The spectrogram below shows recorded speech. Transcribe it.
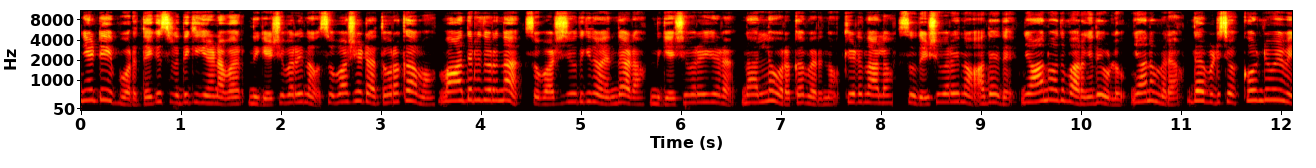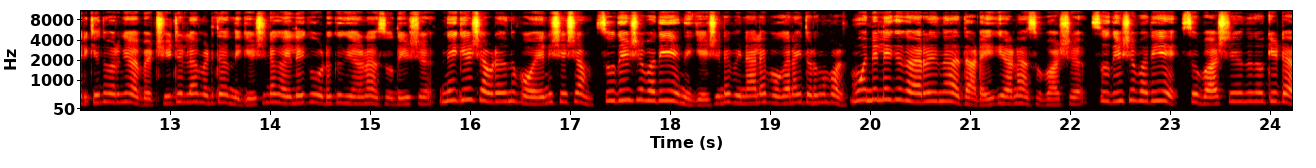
ഞെട്ടി പുറത്തേക്ക് ശ്രദ്ധിക്കുകയാണ് അവർ. നികേഷ് പറയുന്നു സുഭാഷേട്ടാ തുറക്കാമോ? വാതിൽ തുറന്ന് സുഭാഷ് ചോദിക്കുന്നു എന്താടാ? നികേഷ് പറയുകയാണ് നല്ല ഉറക്കം വരുന്നു. കിടന്നാലോ? സുധീഷ് പറയുന്നു അതെ അതെ. ഞാനും അത് പറഞ്ഞതേ ഉള്ളൂ. ഞാനും വരാം. ഇതാ പിടിച്ചോ. കൊണ്ടുപോയി വിരിക്കുന്നു പറഞ്ഞ ബെഡ്ഷീറ്റ് എല്ലാം എടുത്ത് നികേഷിന്റെ കയ്യിലേക്ക് കൊടുക്കുകയാണ് സുധീഷ്. നികേഷ് അവിടെ നിന്ന് പോയതിനു ശേഷം സുധീഷ് പതിയെ നികേഷിന്റെ പിന്നാലെ പോകാനായി തുടങ്ങുമ്പോൾ മുന്നിലേക്ക് കയറി നിന്ന് തടയുകയാണ് സുഭാഷ്. സുധീഷ് പതിയെ സുഭാഷിനെ ഒന്ന് നോക്കിയിട്ട്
